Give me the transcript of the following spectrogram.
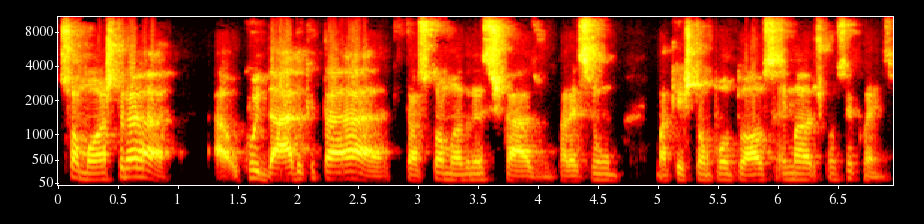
só mostra o cuidado que está tá se tomando nesses casos. Parece um, uma questão pontual sem maiores consequências.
